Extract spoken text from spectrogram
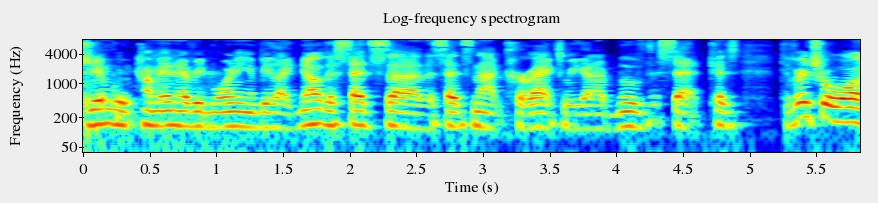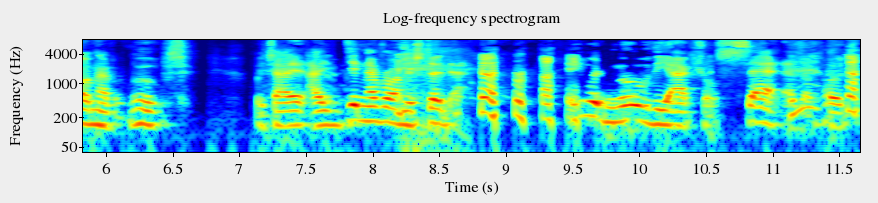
Jim would come in every morning and be like, "No, the set's uh, the set's not correct. We gotta move the set because the virtual world never moves." Which I I did never understood that. He would move the actual set as opposed to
